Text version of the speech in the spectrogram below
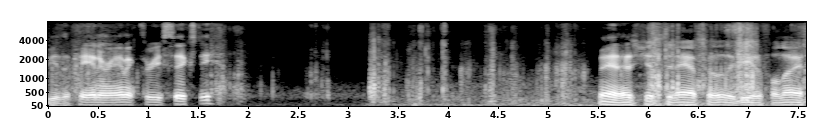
Give you the panoramic 360. Man, it's just an absolutely beautiful night.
